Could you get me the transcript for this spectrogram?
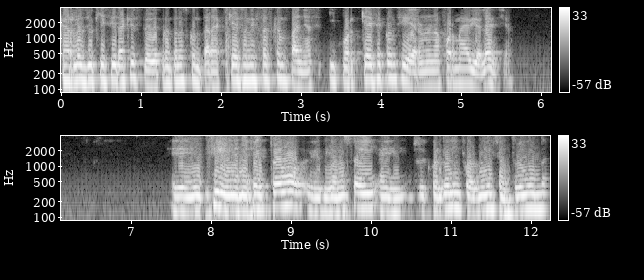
Carlos, yo quisiera que usted de pronto nos contara qué son estas campañas y por qué se consideran una forma de violencia. Eh, sí, en efecto, eh, digamos, ahí, recuerdo el informe del Centro,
